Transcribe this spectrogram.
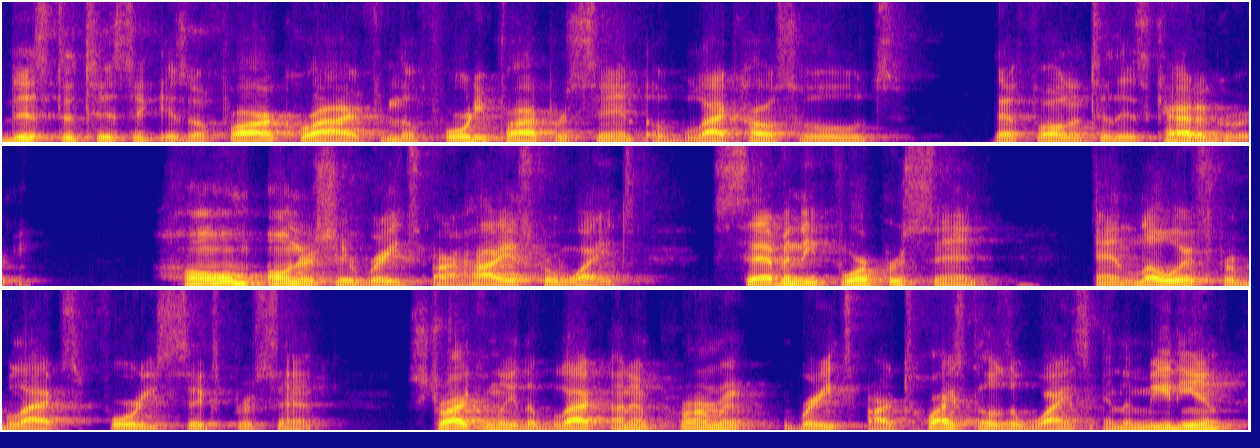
this statistic is a far cry from the 45% of black households that fall into this category. Home ownership rates are highest for whites, 74%, and lowest for blacks, 46%. Strikingly, the black unemployment rates are twice those of whites, and the median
